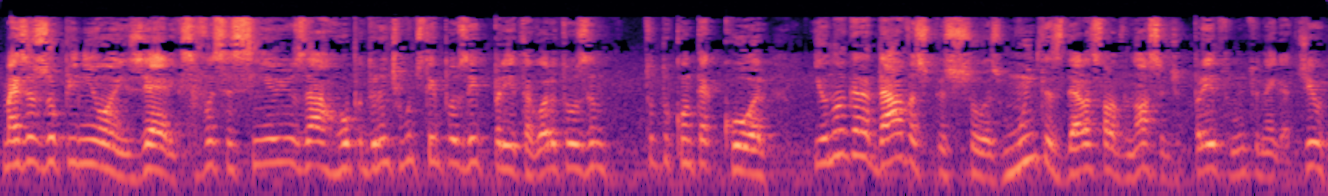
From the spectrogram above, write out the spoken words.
Mas as opiniões, Eric, se fosse assim eu ia usar roupa. Durante muito tempo eu usei preto, agora eu estou usando tudo quanto é cor. E eu não agradava as pessoas. Muitas delas falavam, nossa, de preto, muito negativo,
